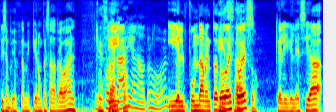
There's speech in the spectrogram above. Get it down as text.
dicen, pues yo también quiero empezar a trabajar. Y Exacto. contagian a otros jóvenes. Y el fundamento de todo esto es que la iglesia,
